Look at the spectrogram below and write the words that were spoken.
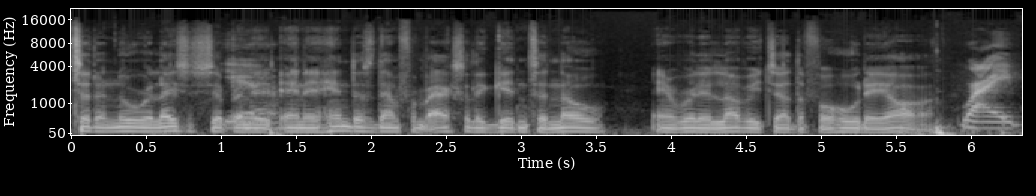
to the new relationship, and it and it hinders them from actually getting to know and really love each other for who they are. Right.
